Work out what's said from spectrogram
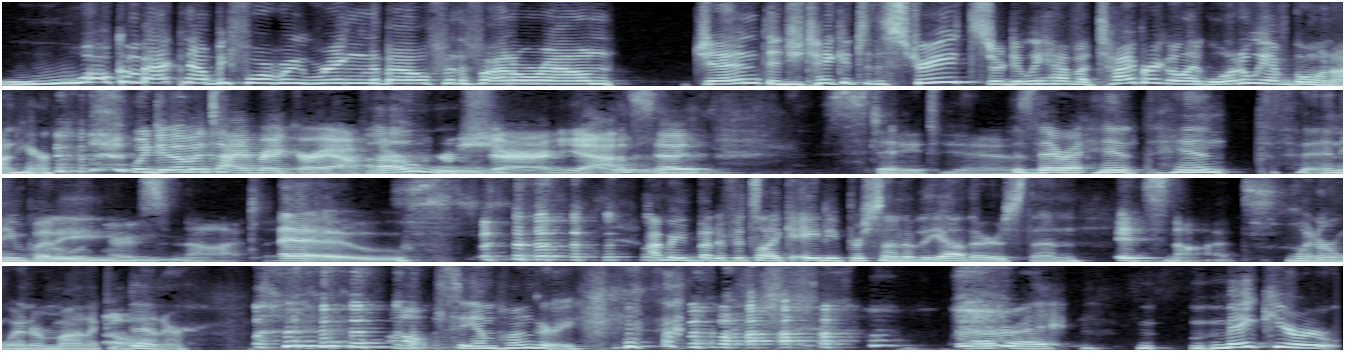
Welcome back. Now, before we ring the bell for the final round, Jen, did you take it to the streets or do we have a tiebreaker? Like, what do we have going on here? We do have a tiebreaker after Oh. for sure. Yeah. Oh. So stay tuned. Is there a hint? Hint? Anybody? No, there's not. Oh, I mean, but if it's like 80% of the others, then it's not. winner, winner, Monica Oh. dinner. oh, see, I'm hungry. All right. Make your,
